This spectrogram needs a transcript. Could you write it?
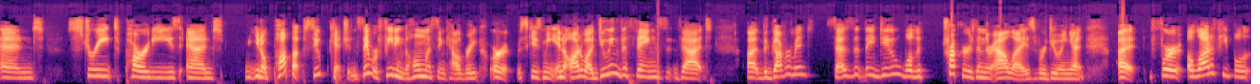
and street parties and you know pop-up soup kitchens. They were feeding the homeless in calgary or excuse me in ottawa doing the things that uh, the government says that they do. Well the truckers and their allies were doing it. Uh, for a lot of people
